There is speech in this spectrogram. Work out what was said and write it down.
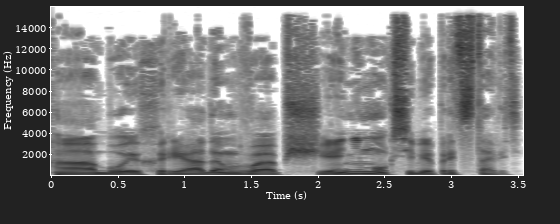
А обоих рядом вообще не мог себе представить.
